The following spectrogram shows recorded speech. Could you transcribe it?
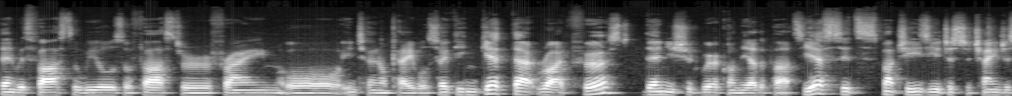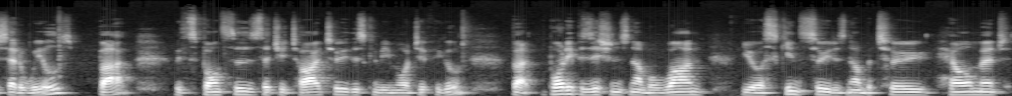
than with faster wheels or faster frame or internal cables. So if you can get that right first, then you should work on the other parts. Yes, it's much easier just to change a set of wheels, but with sponsors that you're tied to, this can be more difficult. But body position is number one, your skin suit is number two, helmet,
